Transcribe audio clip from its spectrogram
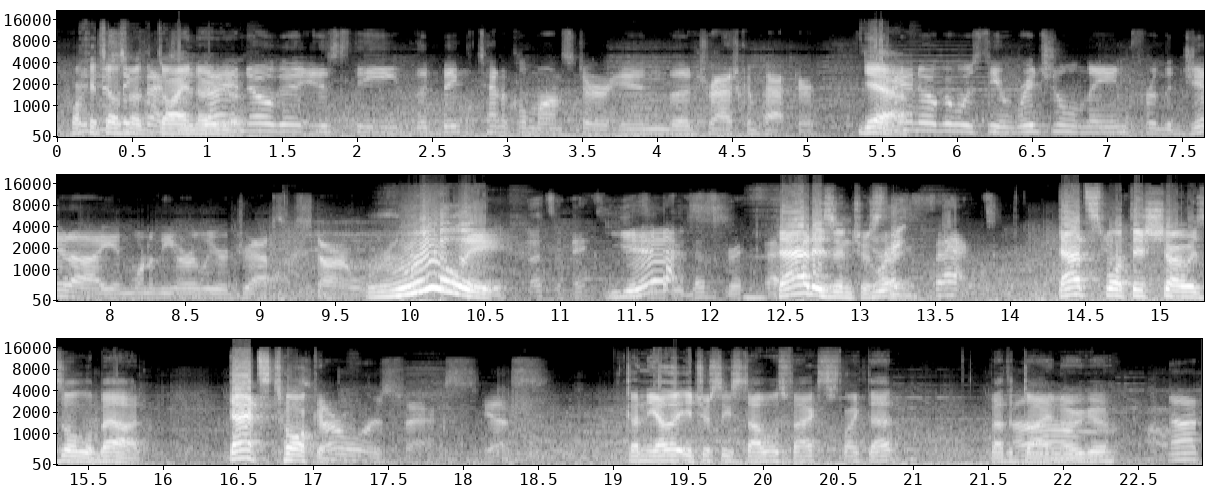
What can tell us about the fact, so Dianoga? Dianoga is the, the big tentacle monster in the trash compactor. Yeah. Dianoga was the original name for the Jedi in one of the earlier drafts of Star Wars. Really? That's amazing. Yes. That's a great fact. That is great interesting. fact. That's what this show is all about. That's talking. Star Wars facts, yes. Got any other interesting Star Wars facts like that? About the Dianoga? Um, not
